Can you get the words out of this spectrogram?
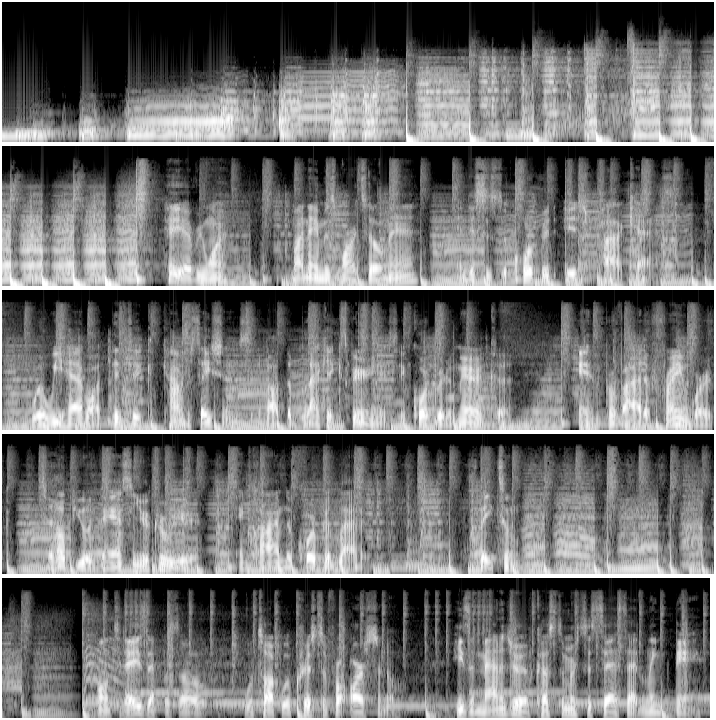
Hey everyone, my name is Martell Mann, and this is the Corporate Ish Podcast, where we have authentic conversations about the Black experience in corporate America and provide a framework to help you advance in your career and climb the corporate ladder. Stay tuned. On today's episode, we'll talk with Christopher Arsenault. He's a manager of customer success at LinkedIn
